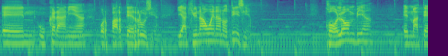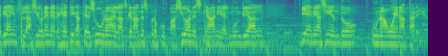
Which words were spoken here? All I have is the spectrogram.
en Ucrania por parte de Rusia. Y aquí una buena noticia. Colombia en materia de inflación energética, que es una de las grandes preocupaciones que a nivel mundial viene haciendo una buena tarea.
